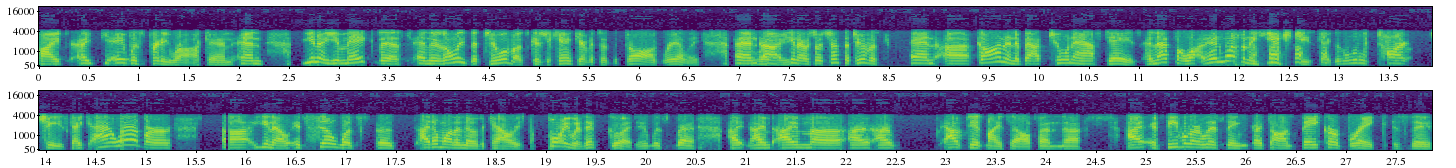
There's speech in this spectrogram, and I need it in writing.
I, I it was pretty rocking, and you know you make this, and there's only the two of us because you can't give it to the dog really, and right. uh, you know so it's just the two of us, and uh, gone in about two and a half days, and that's a lot. It wasn't a huge cheesecake; it was a little tart cheesecake. However, uh, you know, it still was. Uh, I don't want to know the calories, but boy, was it good! It was. Uh, I, I'm. I'm. Uh, I, I outdid myself, and uh, I, if people are listening, it's on Baker Break is the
